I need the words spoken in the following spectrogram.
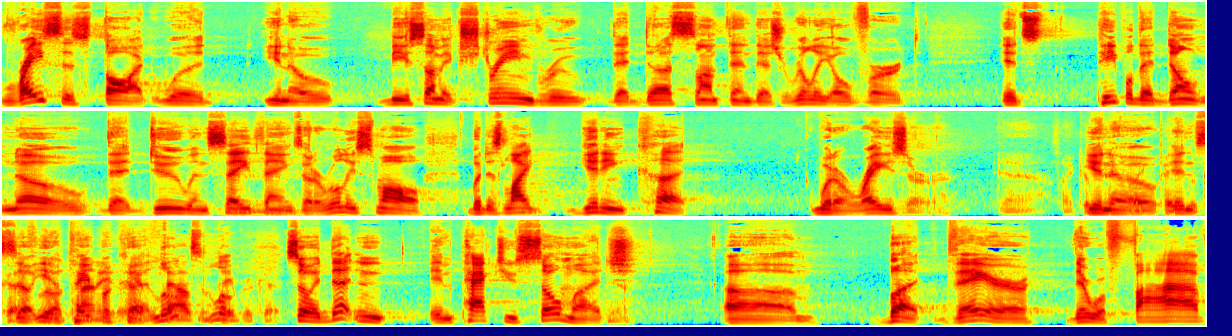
racist thought would, you know, be some extreme group that does something that's really overt. It's people that don't know that do and say things that are really small, but it's like getting cut with a razor. Yeah, like a You know, like paper and cut, so yeah, paper tiny- cut, a little- little- paper cuts. So it doesn't impact you so much, um, but there there were five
